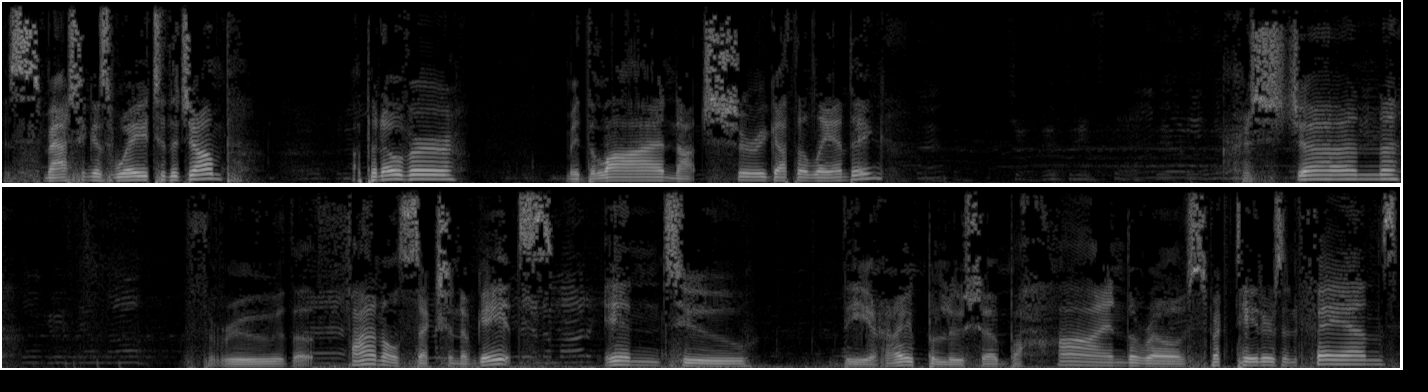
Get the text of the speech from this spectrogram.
is smashing his way to the jump, up and over, made the line. Not sure he got the landing. Christian through the final section of gates into the Reipelykkje behind the row of spectators and fans.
